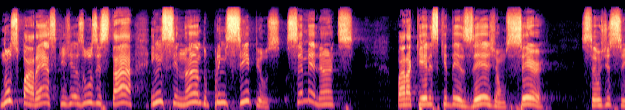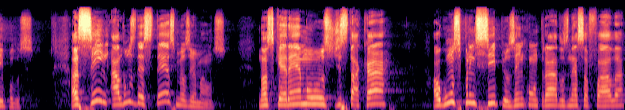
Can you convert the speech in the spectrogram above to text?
nos parece que Jesus está ensinando princípios semelhantes para aqueles que desejam ser seus discípulos. Assim, à luz desse texto, meus irmãos, nós queremos destacar alguns princípios encontrados nessa fala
